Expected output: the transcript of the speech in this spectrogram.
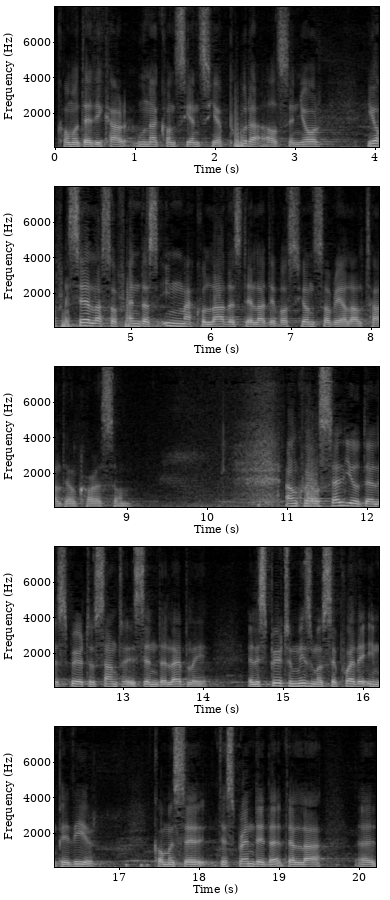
como dedicar una conciencia pura al Señor y ofrecer las ofrendas inmaculadas de la devoción sobre el altar del corazón? Aunque el sello del Espíritu Santo es indeleble, el Espíritu mismo se puede impedir, como se desprende de, la eh,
